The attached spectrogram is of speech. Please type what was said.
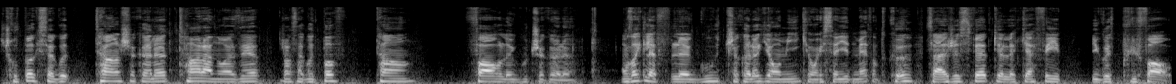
je trouve pas que ça goûte tant le chocolat, tant la noisette. Genre, ça goûte pas tant fort le goût de chocolat. On dirait que le, goût de chocolat qu'ils ont mis, qu'ils ont essayé de mettre, en tout cas, ça a juste fait que le café, il goûte plus fort,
